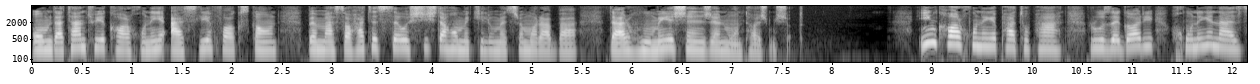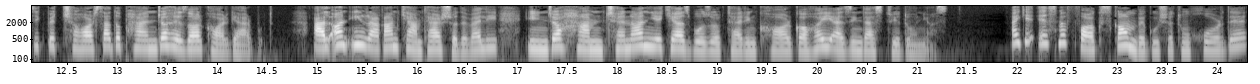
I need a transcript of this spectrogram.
عمدتا توی کارخونه اصلی فاکسکان به مساحت 3 و 6 دهم کیلومتر مربع در حومه شنژن مونتاژ می‌شد. این کارخونه پت و پهن روزگاری خونه نزدیک به 450 هزار کارگر بود. الان این رقم کمتر شده ولی اینجا همچنان یکی از بزرگترین کارگاههایی از این دست توی دنیاست. اگه اسم فاکسکان به گوشتون خورده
